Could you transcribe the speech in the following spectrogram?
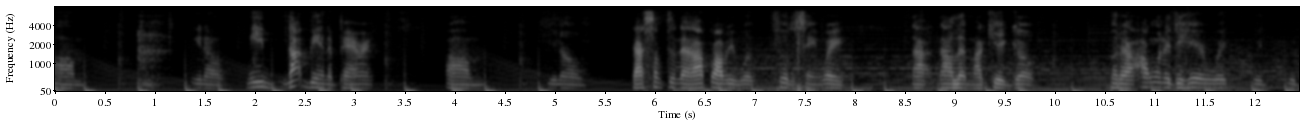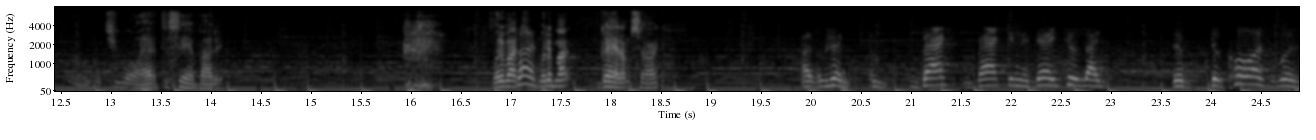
Um, you know, me not being a parent, um, you know, that's something that I probably would feel the same way, not not let my kid go. But uh, I wanted to hear what what, what, what you all had to say about it. what about Plus- what about? Go ahead. I'm sorry. I said back back in the day too, like the the cause was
